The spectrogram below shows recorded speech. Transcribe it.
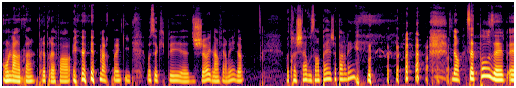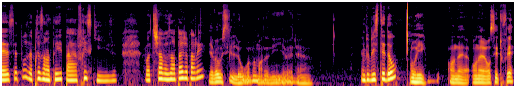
on l'entend très, très fort. Martin qui va s'occuper du chat, il l'a enfermé, là. Votre chat vous empêche de parler? non, cette pause, est, est- cette pause est présentée par Friskies. Votre chat vous empêche de parler? Il y avait aussi l'eau à un moment donné. Il y avait le- Une publicité d'eau? Oui, on, a, on, a, on s'est étouffé.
